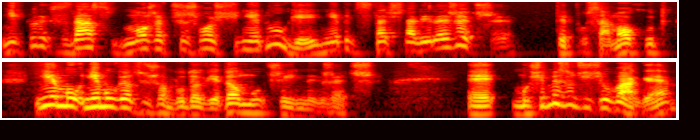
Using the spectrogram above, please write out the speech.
niektórych z nas może w przyszłości niedługiej nie być stać na wiele rzeczy, typu samochód, nie, mu, nie mówiąc już o budowie domu czy innych rzeczy. E, Musimy zwrócić uwagę,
